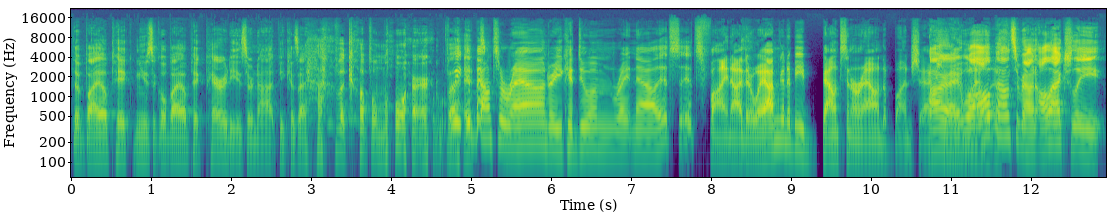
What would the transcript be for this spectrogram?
the biopic musical biopic parodies or not because I have a couple more. But we could bounce around, or you could do them right now. It's it's fine either way. I'm gonna be bouncing around a bunch. Actually, All right. Well, I'll list. bounce around. I'll actually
